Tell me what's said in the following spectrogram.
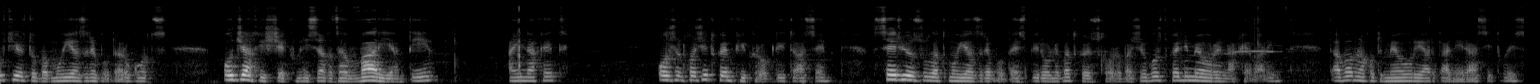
ურთიერთობა მოიაზრებოდა როგორც ოჯახის შექმნის რაღაცა ვარიანტი. აი ნახეთ. ყოველ შემთხვევაში თქვენ ფიქრობდით ასე. სერიოზულად მოიაზრებოდა ეს პიროვნება თქვენს ცხოვრებაში, როგორც თქვენი მეორე ნახევარი. აბა ვნახოთ მეორე არკანი რა სიტყვის.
